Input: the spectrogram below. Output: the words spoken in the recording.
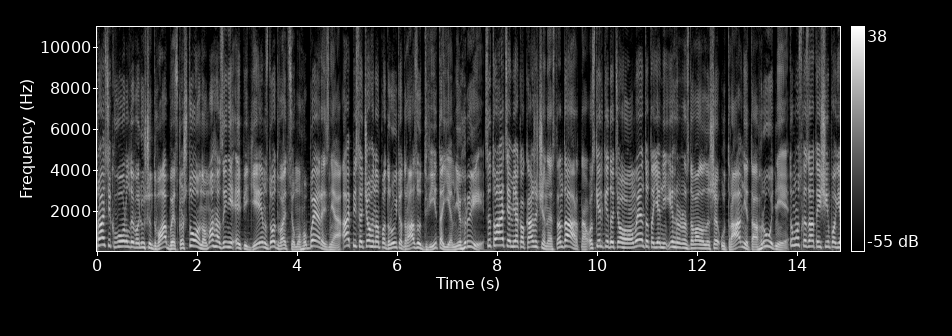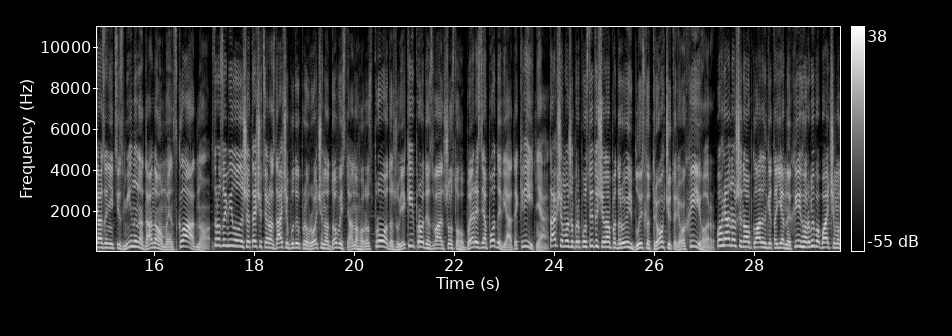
Jurassic World Evolution 2 безкоштовно в магазині Epic Games до 27 березня, а після чого нам подарують одразу дві таємні гри. Ситуація, м'яко кажучи, нестандартна, оскільки до цього моменту таємні ігри роздавали лише у травні та грудні. Тому сказати, з чим пов'язані ці зміни на даний момент складно. Зрозуміло лише те, що ця роздача буде приурочена до весняного розпродажу, який пройде з 26 березня по 9 квітня. Так що можу припустити, що нам подарують близько 3-4 ігор. Поглянувши на обкладинки таємних ігор, ми побачимо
